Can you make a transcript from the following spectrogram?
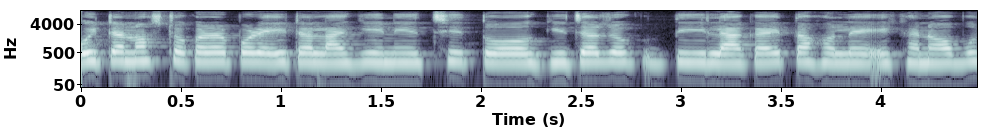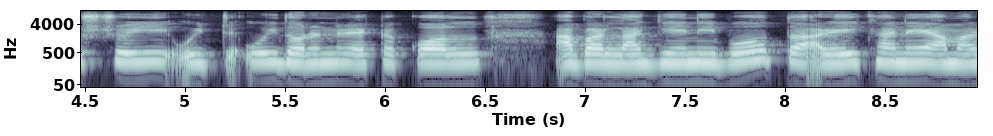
ওইটা নষ্ট করার পরে এটা লাগিয়ে নিয়েছি। তো গিজার যদি লাগাই তাহলে এখানে অবশ্যই ওই ওই ধরনের একটা কল আবার লাগিয়ে নিব। তো আর এইখানে আমার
